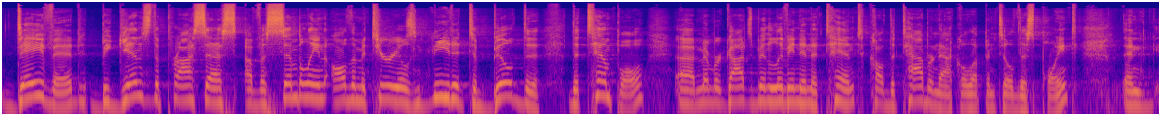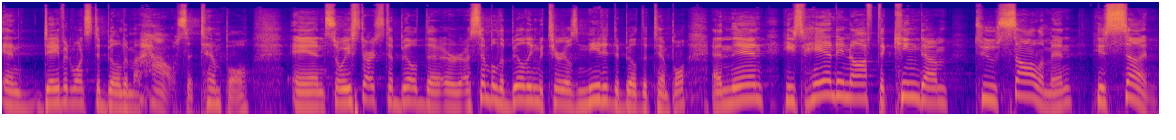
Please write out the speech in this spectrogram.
David begins the process of assembling all the materials needed to build the, the temple. Uh, remember, God's been living in a tent called the tabernacle up until this point, and, and David wants to build him a house, a temple. And so he starts to build the, or assemble the building materials needed to build the temple, and then he's handing off the kingdom to Solomon, his son.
